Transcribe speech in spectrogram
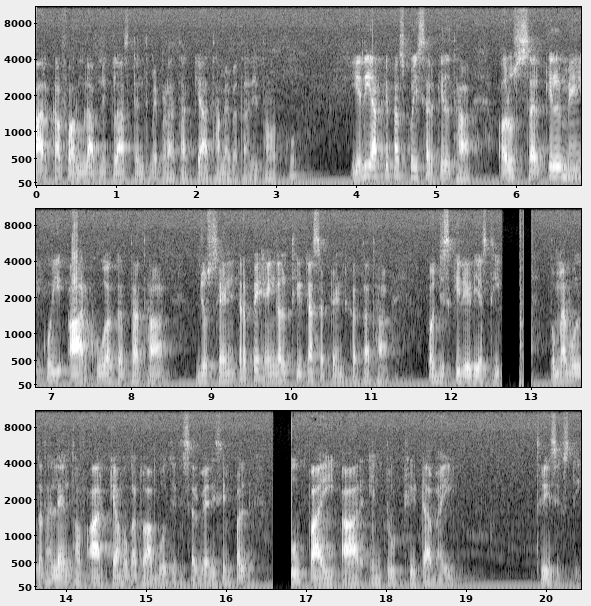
arc का फॉर्मूला आपने क्लास टेंथ में पढ़ा था। क्या था मैं बता देता हूँ आपको। यदि आपके पास कोई सर्किल था और उस सर्किल में कोई आर्क हुआ करता था, जो सेंटर पे एंगल थीटा सब्टेंड करता था और जिसकी रेडियस थी तो मैं बोलता था लेंथ ऑफ़ आर्क क्या होगा? तो आप बोलते थे sir very simple two pi R into theta by three sixty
